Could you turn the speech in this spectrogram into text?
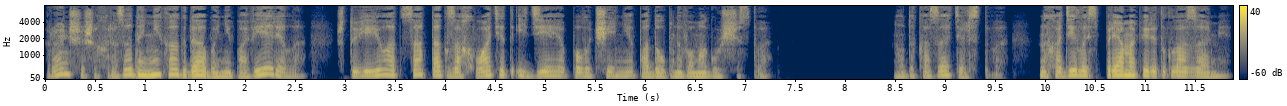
Раньше Шахразада никогда бы не поверила, что ее отца так захватит идея получения подобного могущества. Но доказательство находилось прямо перед глазами,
